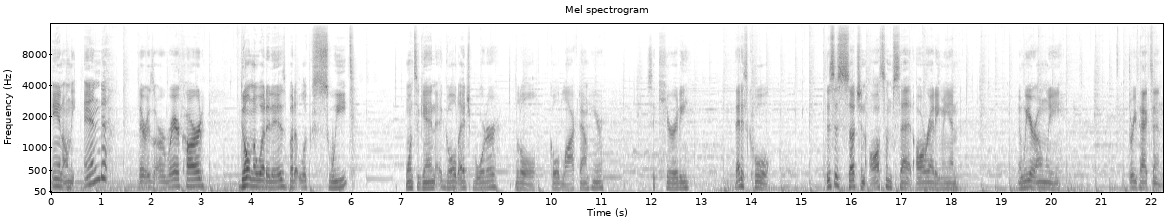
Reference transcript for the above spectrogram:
And on the end, there is our rare card. Don't know what it is, but it looks sweet. Once again, a gold edge border, little gold lock down here. Security. That is cool. This is such an awesome set already, man. And we are only three packs in.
